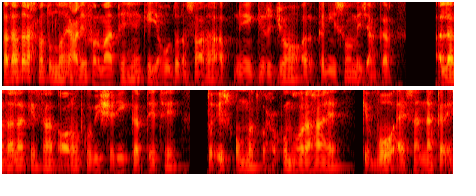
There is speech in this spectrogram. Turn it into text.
قطع رحمۃ اللہ علیہ فرماتے ہیں کہ یہود و نصارہ اپنے گرجوں اور کنیسوں میں جا کر اللہ تعالیٰ کے ساتھ اوروں کو بھی شریک کرتے تھے، تو اس امت کو حکم ہو رہا ہے کہ وہ ایسا نہ کریں۔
